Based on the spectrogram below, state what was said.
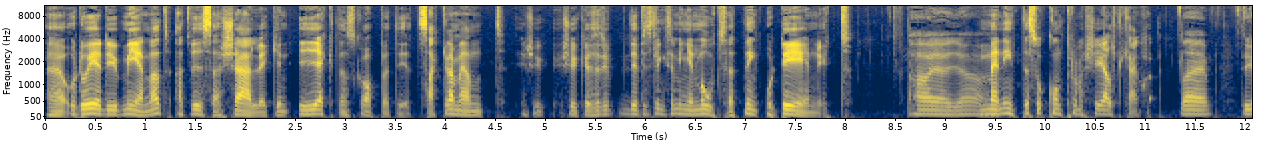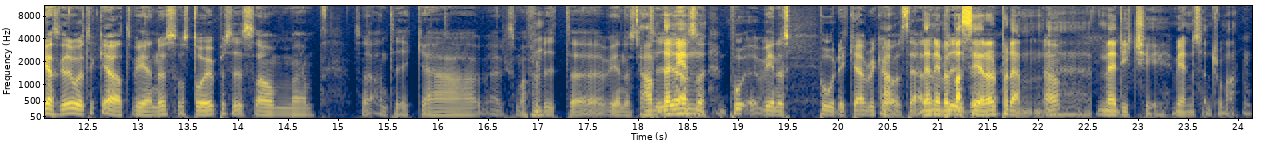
Eh, och då är det ju menat att visa kärleken i äktenskapet, i ett sakrament, i kyr- kyrkan, så det, det finns liksom ingen motsättning, och det är nytt. Ah, ja, ja. Men inte så kontroversiellt kanske. Nej, det är ganska roligt tycker jag att Venus, och står ju precis som eh, såna antika, eh, liksom afrodite, Mm. Ja, Venus-statyer. den är alltså, po- Venus Pudica brukar man Ja, väl säga. den är väl baserad på den, Ja. eh, Medici-Venusen tror man.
